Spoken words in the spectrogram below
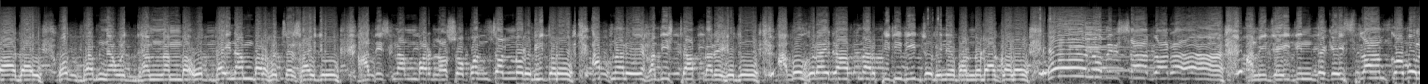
পাওয়া যায়। অধ্যায় না অধ্যায় নাম্বার অধ্যায় নাম্বার হচ্ছে সাইদু হাদিস নাম্বার নশো পঞ্চান্নর ভিতরে আপনার এই হাদিসটা আপনার রেখেছে আবু হুরাইরা আপনার পৃথিবীর জমিনে বর্ণনা করে আমি যেই দিন থেকে ইসলাম কবুল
